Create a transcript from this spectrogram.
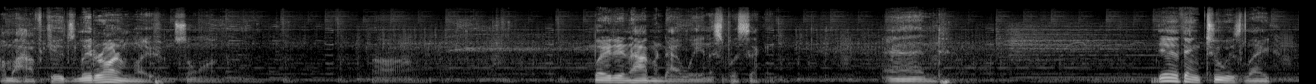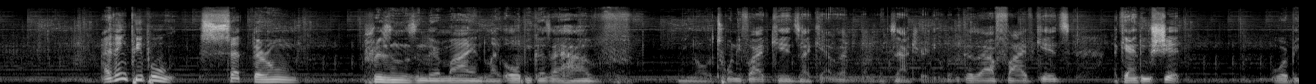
I'm gonna have kids later on in life and so on. Um, but it didn't happen that way in a split second. And the other thing too is like I think people set their own prisons in their mind like oh because I have you know 25 kids I can't I'm exaggerating but because I have five kids I can't do shit or be,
